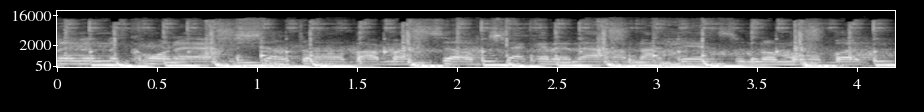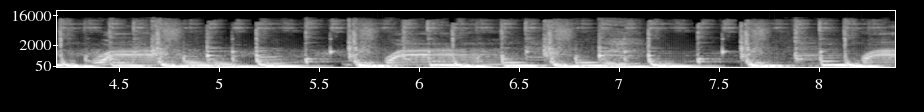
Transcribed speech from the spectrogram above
Chilling in the corner at the shelter all by myself, checking it out. I'm not dancing no more, but why? Why? Why?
